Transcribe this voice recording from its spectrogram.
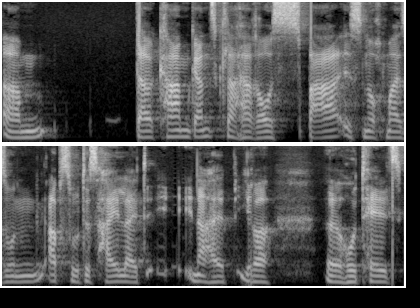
Ähm, da kam ganz klar heraus, Spa ist nochmal so ein absolutes Highlight innerhalb ihrer äh, Hotels.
